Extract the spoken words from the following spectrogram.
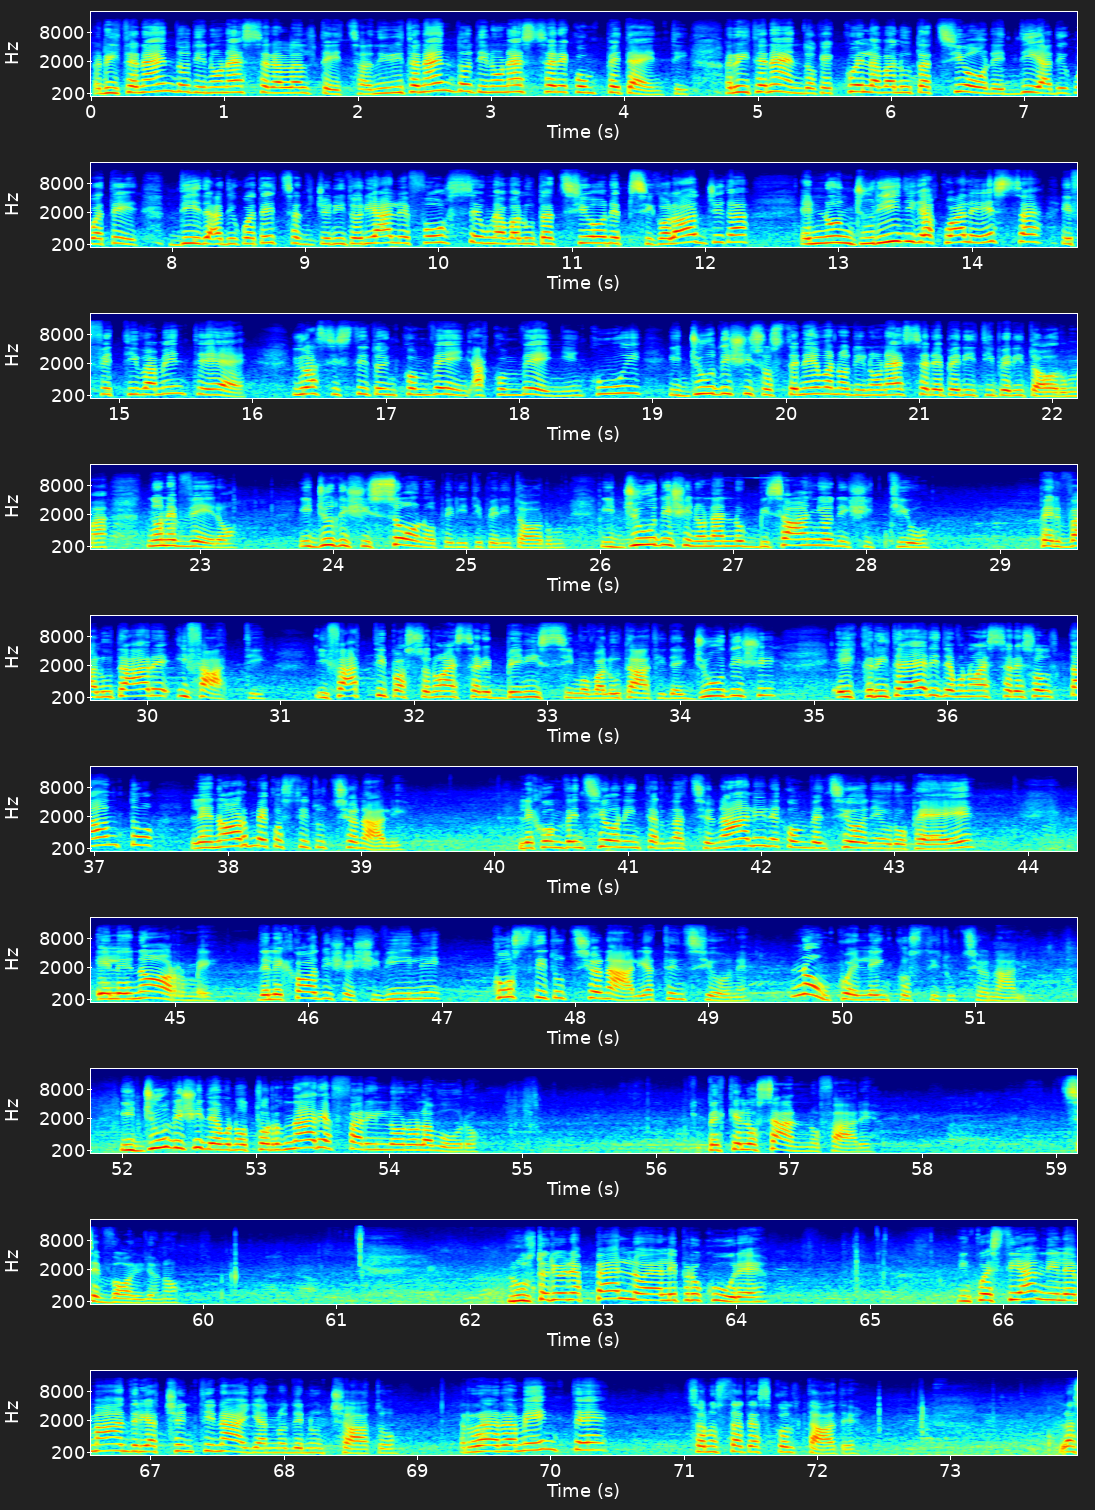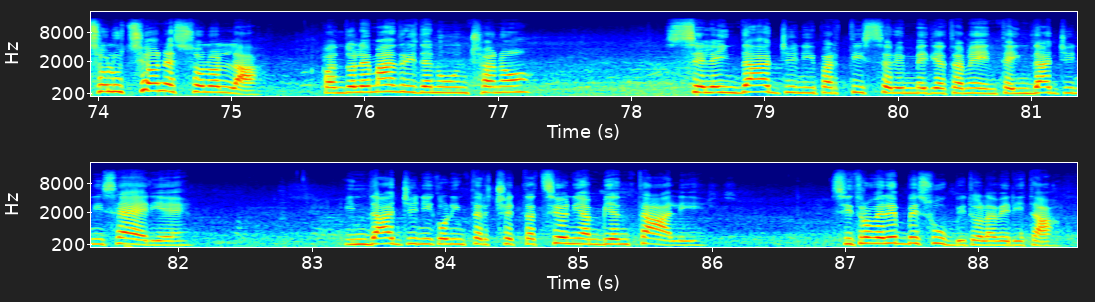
Ritenendo di non essere all'altezza, ritenendo di non essere competenti, ritenendo che quella valutazione di, adeguate, di adeguatezza genitoriale fosse una valutazione psicologica e non giuridica quale essa effettivamente è. Io ho assistito convegni, a convegni in cui i giudici sostenevano di non essere periti peritorum. Non è vero. I giudici sono periti peritorum. I giudici non hanno bisogno di CTU per valutare i fatti. I fatti possono essere benissimo valutati dai giudici e i criteri devono essere soltanto le norme costituzionali, le convenzioni internazionali, le convenzioni europee e le norme delle codici civili costituzionali, attenzione, non quelle incostituzionali. I giudici devono tornare a fare il loro lavoro, perché lo sanno fare se vogliono. L'ulteriore appello è alle procure. In questi anni le madri a centinaia hanno denunciato, raramente sono state ascoltate. La soluzione è solo là, quando le madri denunciano, se le indagini partissero immediatamente, indagini serie, indagini con intercettazioni ambientali, si troverebbe subito la verità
